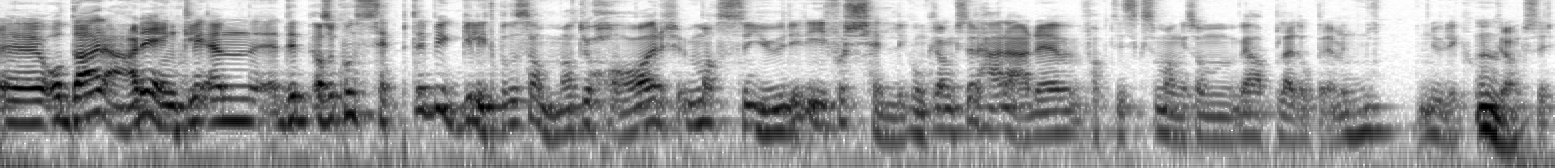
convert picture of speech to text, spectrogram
Eh, og der er det egentlig en det, altså Konseptet bygger litt på det samme. At du har masse juryer i forskjellige konkurranser. Her er det faktisk så mange som vi har pleid å operere med 19 ulike konkurranser.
